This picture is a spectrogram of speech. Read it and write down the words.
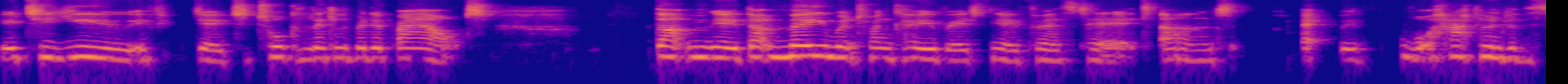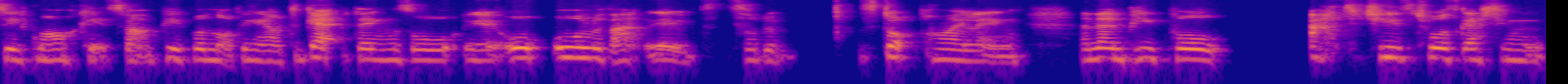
you know, to you if you know to talk a little bit about that you know that moment when COVID you know first hit and eh, what happened with the supermarkets about people not being able to get things or you know all, all of that you know, sort of stockpiling and then people attitudes towards getting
